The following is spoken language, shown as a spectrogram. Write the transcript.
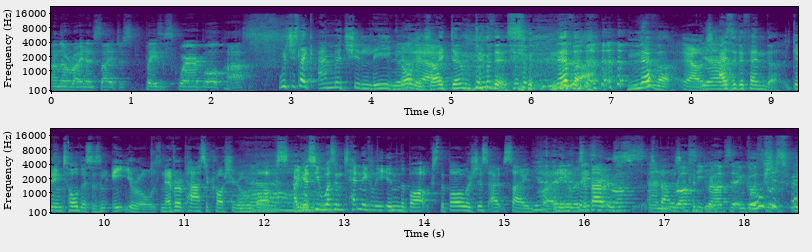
on the right hand side just plays a square ball pass. Which is like amateur league Yeah. knowledge. Yeah. I don't do this. never. Never. Yeah, I was Yeah. As a defender. getting told this as an eight-year-old. Never pass across your own box. I guess he wasn't technically in the box. The ball was just outside, but and he it was plays about it as, across, as and bad as it Rossi could be. grabs it and goes Bullshit through.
